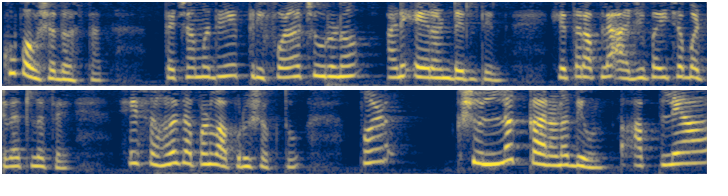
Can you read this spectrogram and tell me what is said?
खूप औषधं असतात. त्याच्यामध्ये त्रिफळा चूर्ण आणि एरंडेल तेल हे तर आपल्या आजीबाईच्या बटव्यातलंच आहे. हे सहज आपण वापरू शकतो. पण क्षुल्लक कारणं देऊन आपल्या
